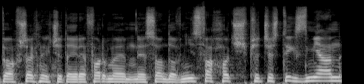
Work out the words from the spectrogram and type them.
powszechnych, czy tej reformy sądownictwa, choć przecież tych zmian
